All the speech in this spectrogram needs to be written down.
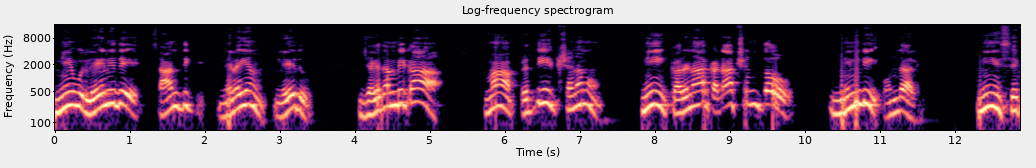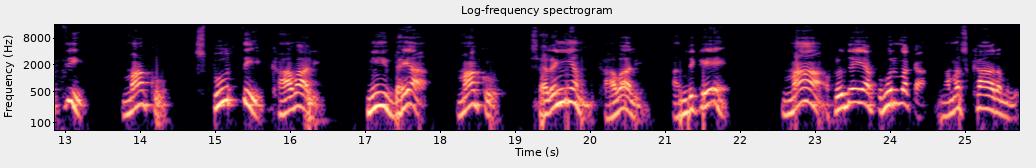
నీవు లేనిదే శాంతికి నిలయం లేదు. జగదంబిక మా ప్రతి క్షణము నీ కరుణా కటాక్షంతో నిండి ఉండాలి. నీ శక్తి మాకు స్ఫూర్తి కావాలి. నీ దయ మాకు శరణ్యం కావాలి. అందుకే మా హృదయపూర్వక నమస్కారములు.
